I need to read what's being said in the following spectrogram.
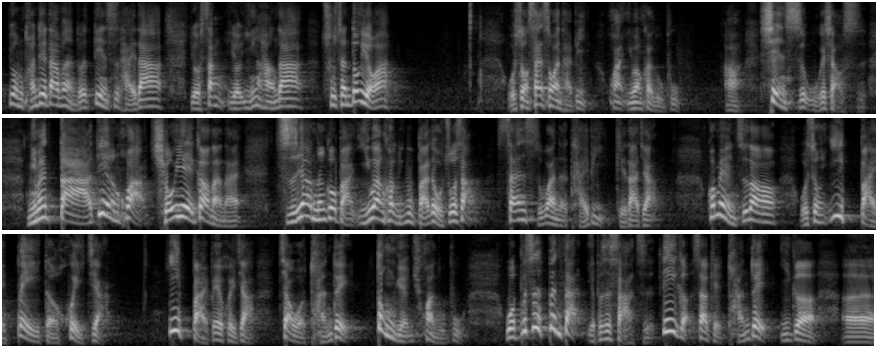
因为我们团队大部分很多电视台的，有商有银行的，出身都有啊。我用三十万台币换一万块卢布啊，限时五个小时，你们打电话求爷爷告奶奶，只要能够把一万块卢布摆在我桌上，三十万的台币给大家。关美，你知道哦，我是用一百倍的汇价。一百倍汇价，叫我团队动员去换卢布。我不是笨蛋，也不是傻子。第一个是要给团队一个呃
